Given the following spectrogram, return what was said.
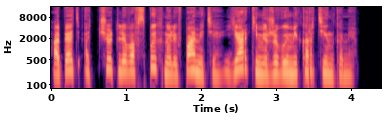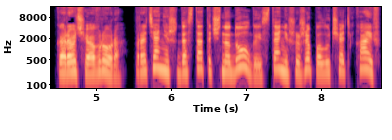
опять отчетливо вспыхнули в памяти яркими живыми картинками. Короче, Аврора, протянешь достаточно долго и станешь уже получать кайф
